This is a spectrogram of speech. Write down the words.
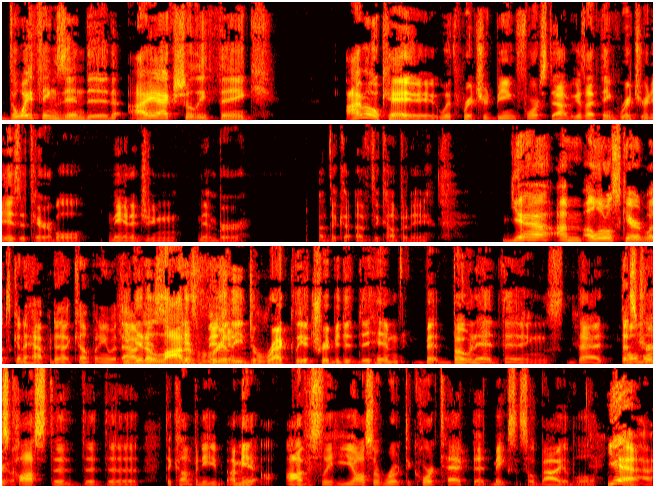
the way things ended, I actually think I'm okay with Richard being forced out because I think Richard is a terrible managing member of the of the company. yeah. I'm a little scared what's going to happen to that company without. he did a lot his of really directly attributed to him bonehead things that That's almost true. cost the, the the the company. I mean, obviously he also wrote the core tech that makes it so valuable. Yeah,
